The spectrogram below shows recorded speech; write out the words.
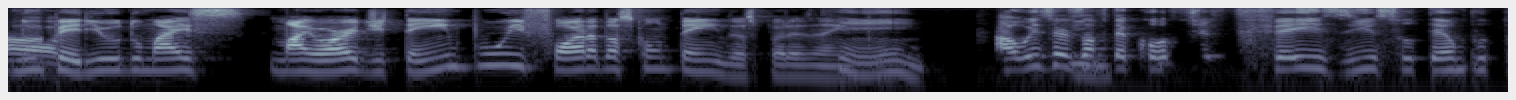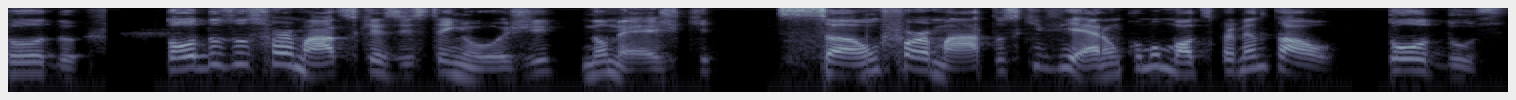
num ah. período mais maior de tempo e fora das contendas, por exemplo. Sim. A Wizards Sim. of the Coast fez isso o tempo todo. todos os formatos que existem hoje no Magic são formatos que vieram como modo experimental. Todos,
